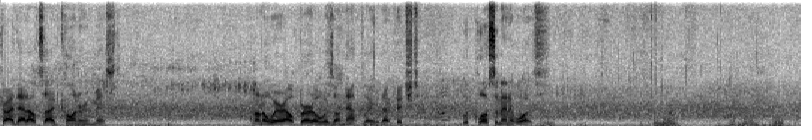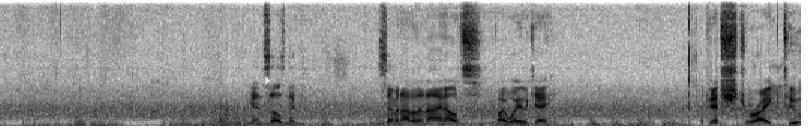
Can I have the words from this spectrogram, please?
Tried that outside corner and missed. I don't know where Alberto was on that play, but that pitched looked closer than it was. Again, Selznick, seven out of the nine outs by way of the K. The pitch, strike two.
